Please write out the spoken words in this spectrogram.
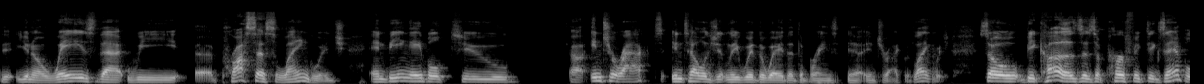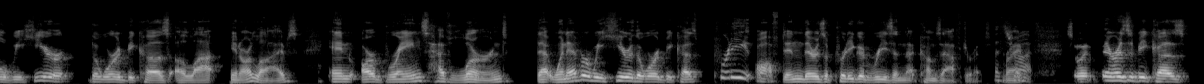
you know ways that we uh, process language and being able to uh, interact intelligently with the way that the brains uh, interact with language. So, because is a perfect example. We hear the word because a lot in our lives, and our brains have learned that whenever we hear the word because, pretty often there's a pretty good reason that comes after it. That's right. right. So, if there is a because,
